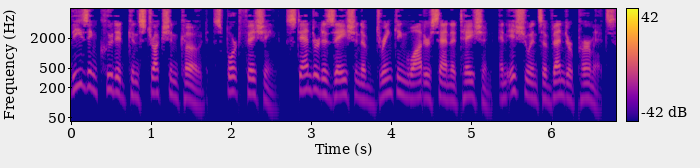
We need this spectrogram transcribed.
These included construction code, sport fishing, standardization of drinking water sanitation, and issuance of vendor permits.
